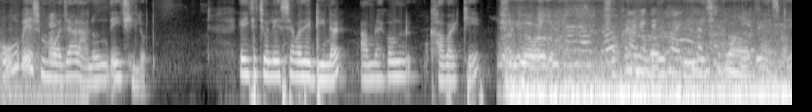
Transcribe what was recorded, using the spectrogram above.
ও বেশ মজার আনন্দেই ছিল। এই যে চলে এসেছে আমাদের ডিনার। আমরা এখন খাবার খেয়ে সকালে আমাদের পেয়ে গেছিলাম ব্রেকফাস্টে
